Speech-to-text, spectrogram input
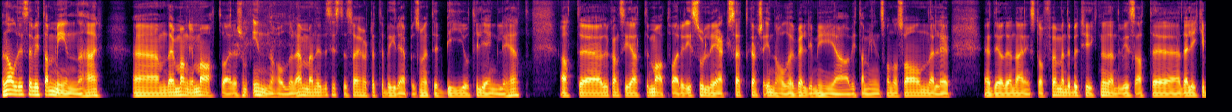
Men alle disse vitaminene her um, Det er jo mange matvarer som inneholder dem, men i det siste så har jeg hørt dette begrepet som heter biotilgjengelighet. At uh, du kan si at matvarer isolert sett kanskje inneholder veldig mye av vitamin sånn og sånn, eller eh, det og det næringsstoffet, men det betyr ikke nødvendigvis at uh, det er like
